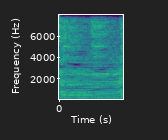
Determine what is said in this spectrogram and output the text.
so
